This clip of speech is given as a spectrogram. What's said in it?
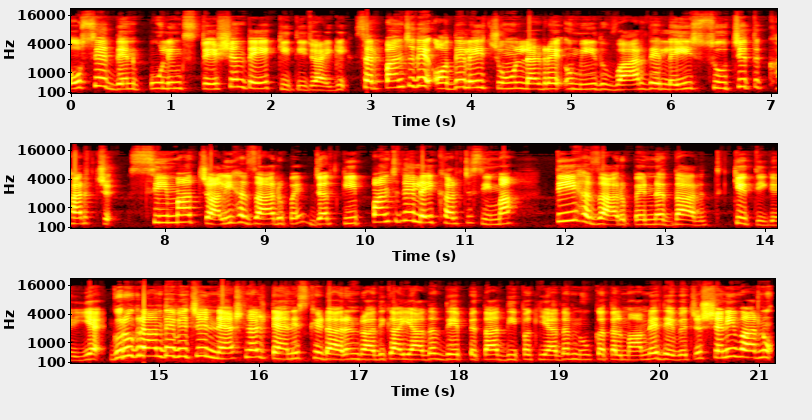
ਉਸੇ ਦਿਨ ਪੂਲਿੰਗ ਸਟੇਸ਼ਨ ਤੇ ਕੀਤੀ ਜਾਏਗੀ। ਸਰਪੰਚ ਦੇ ਅਹੁਦੇ ਲਈ ਚੋਣ ਲੜ ਰਹੇ ਉਮੀਦਵਾਰ ਦੇ ਲਈ ਸੂਚਿਤ ਖਰਚ ਸੀਮਾ 40000 ਰੁਪਏ, ਜਦਕਿ ਪੰਚ ਦੇ ਲਈ ਖਰਚ ਸੀਮਾ 30000 ਰੁਪਏ ਨਿਰਧਾਰਿਤ ਕੀਤੀ ਗਈ ਹੈ। ਗੁਰੂਗ੍ਰਾਮ ਦੇ ਵਿੱਚ ਨੈਸ਼ਨਲ ਟੈਨਿਸ ਖਿਡਾਰਨ ਰਾਧਿਕਾ ਯਾਦਵ ਦੇ ਪਿਤਾ ਦੀਪਕ ਯਾਦਵ ਨੂੰ ਕਤਲ ਮਾਮਲੇ ਦੇ ਵਿੱਚ ਸ਼ਨੀਵਾਰ ਨੂੰ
